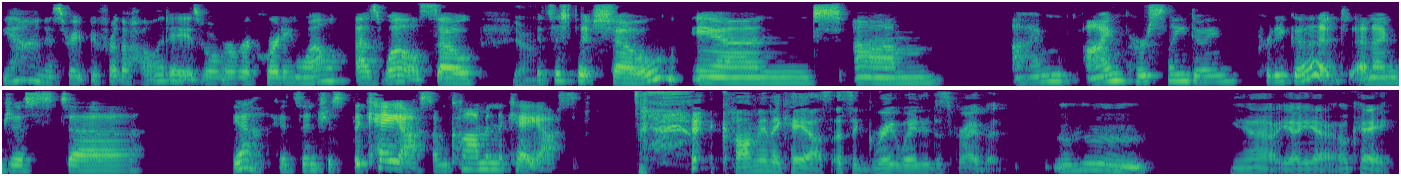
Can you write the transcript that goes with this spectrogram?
yeah, and it's right before the holidays when we're recording well as well. So yeah. it's a shit show, and um, I'm I'm personally doing pretty good, and I'm just uh, yeah, it's interesting. The chaos. I'm calm in the chaos. calm in the chaos. That's a great way to describe it. Mm-hmm. Yeah, yeah, yeah. Okay.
